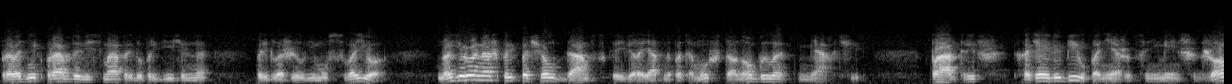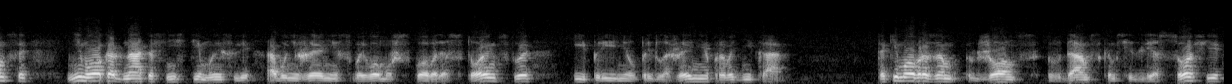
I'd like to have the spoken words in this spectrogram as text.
Проводник, правда, весьма предупредительно предложил ему свое — но герой наш предпочел дамское, вероятно потому, что оно было мягче. Партридж, хотя и любил понежиться не меньше Джонса, не мог, однако, снести мысли об унижении своего мужского достоинства и принял предложение проводника. Таким образом, Джонс в дамском седле Софьи,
